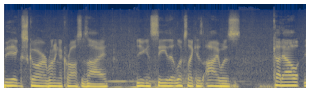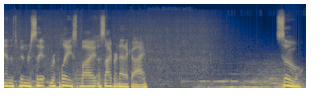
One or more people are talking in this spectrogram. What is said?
big scar running across his eye. And you can see that it looks like his eye was cut out and it's been resa- replaced by a cybernetic eye. So,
